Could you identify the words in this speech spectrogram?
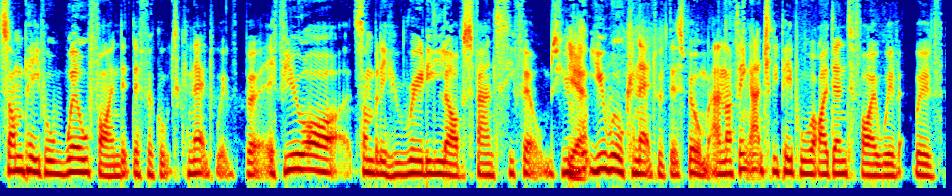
some people will find it difficult to connect with. But if you are somebody who really loves fantasy films, you Yeah. you will connect with this film. And I think actually people will identify with with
